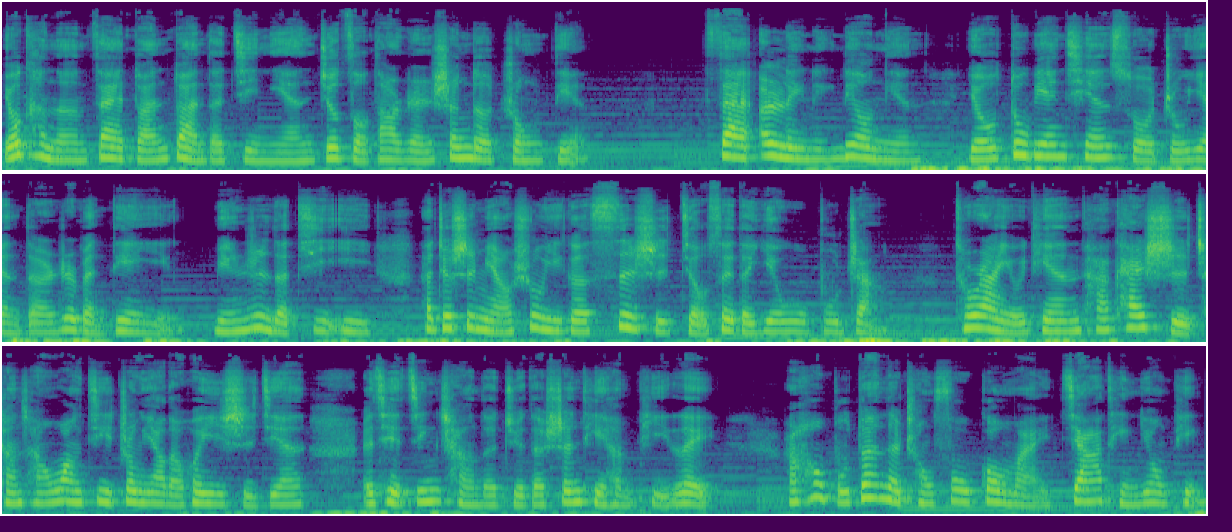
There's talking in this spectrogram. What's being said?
有可能在短短的几年就走到人生的终点。在二零零六年，由渡边谦所主演的日本电影《明日的记忆》，它就是描述一个四十九岁的业务部长。突然有一天，他开始常常忘记重要的会议时间，而且经常的觉得身体很疲累，然后不断的重复购买家庭用品，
